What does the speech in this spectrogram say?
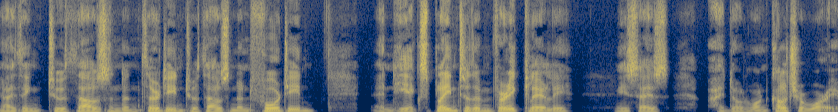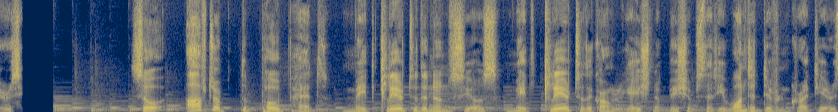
I think 2013, 2014, and he explained to them very clearly. He says, I don't want culture warriors. So, after the Pope had made clear to the nuncios, made clear to the congregation of bishops that he wanted different criteria,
